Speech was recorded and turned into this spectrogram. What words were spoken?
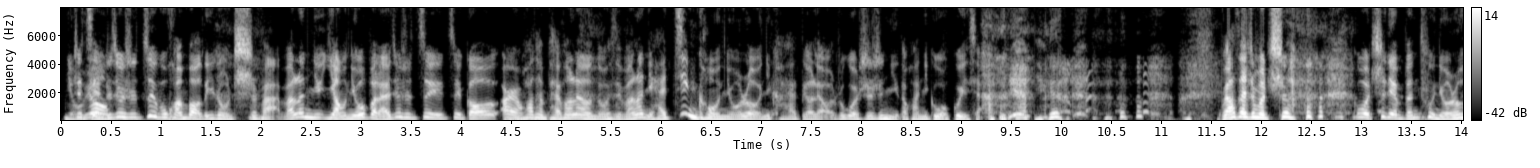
牛肉这简直。就是最不环保的一种吃法。完了，你养牛本来就是最最高二氧化碳排放量的东西，完了你还进口牛肉，你可还得了？如果是是你的话，你给我跪下，不要再这么吃了，给我吃点本土牛肉，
